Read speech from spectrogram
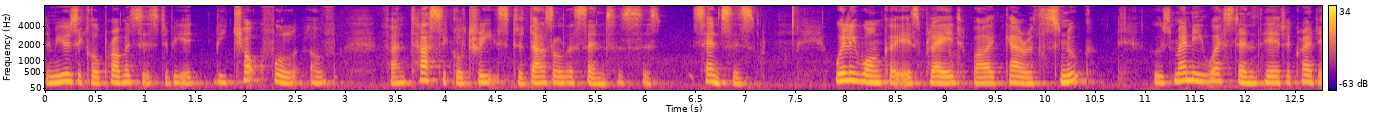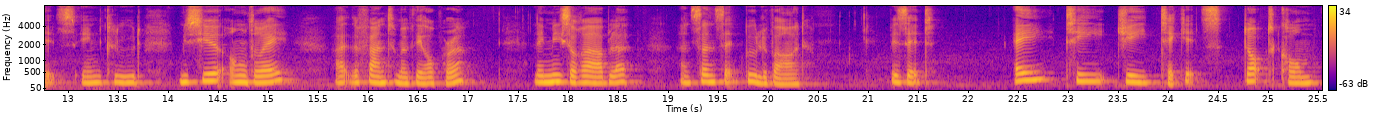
The musical promises to be, be chock full of fantastical treats to dazzle the senses. senses. Willy Wonka is played by Gareth Snook, whose many West End theatre credits include Monsieur André at the Phantom of the Opera, Les Miserables, and Sunset Boulevard. Visit atgtickets.com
